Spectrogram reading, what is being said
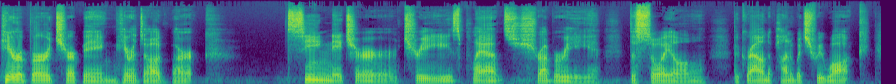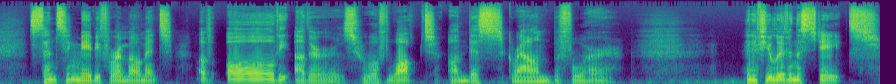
hear a bird chirping, hear a dog bark, seeing nature, trees, plants, shrubbery, the soil, the ground upon which we walk, sensing maybe for a moment of all the others who have walked on this ground before. And if you live in the States,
